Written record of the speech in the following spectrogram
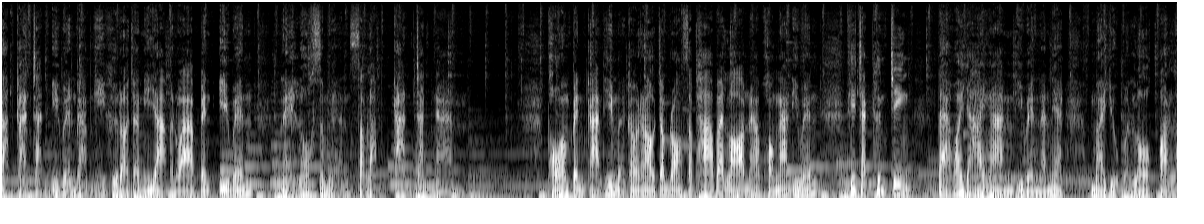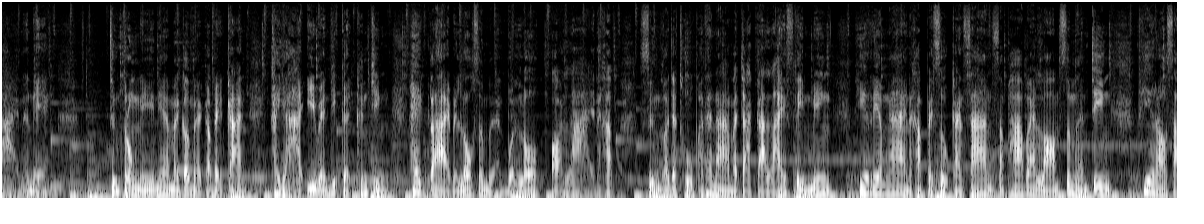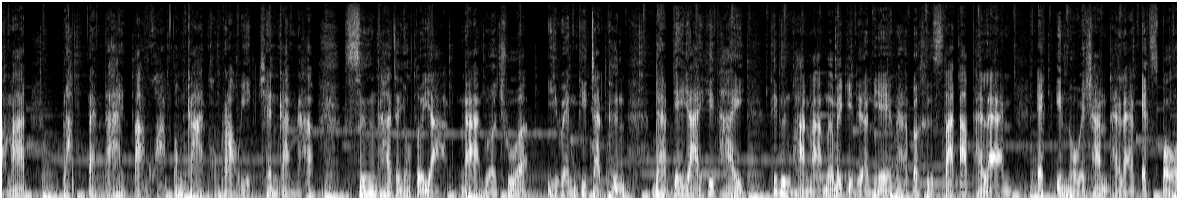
กับการจัดอีเวนต์แบบนี้ คือเราจะนิยามมันว่าเป็นอีเวนต์ในโลกเสมือนสำหรับการจัดงาน เพราะว่ามันเป็นการที่เหมือนกับเราจำลองสภาพแวดล้อมนะครับของงานอีเวนต์ที่จัดขึ้นจริง แต่ว่าย้ายงานอีเวนต์นั้นเนี่ยมาอยู่บนโลกออนไลน์นั่นเอง ซึ่งตรงนี้เนี่ยมันก็เหมือนกับเป็นการขยายอีเวนต์ที่เกิดขึ้นจริง ให้กลายเป็นโลกเสมือนบนโลกออนไลน์นะครับ ซึ่งก็จะถูกพัฒนามาจากการไลฟ์สตรีมมิ่งที่เรียบง่ายนะครับ ไปสู่การสร้างสภาพแวดล้อมเสมือนจริง ที่เราสามารถปรับแต่งได้ตามความต้องการของเราอีกเช่นกันนะครับ ซึ่งถ้าจะยกตัวอย่างงาน Virtual Event ที่จัดขึ้นแบบใหญ่ ๆ ที่ไทยที่เพิ่งผ่านมาเมื่อไม่กี่เดือนนี้เองนะครับ ก็คือ Startup Thailand X Innovation Thailand Expo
